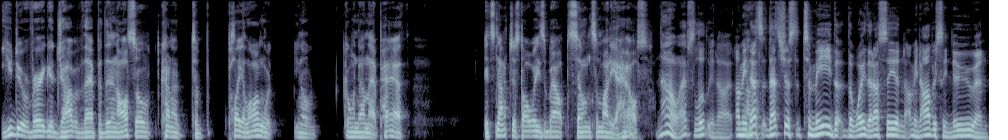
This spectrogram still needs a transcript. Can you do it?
you do a very good job of that, but then also kind of to play along with, you know, going down that path, it's not just always about selling somebody a house. No, absolutely not. I mean, that's Um, that's just to me the the way that I see it. and I mean, obviously new and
